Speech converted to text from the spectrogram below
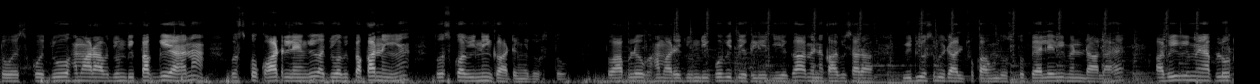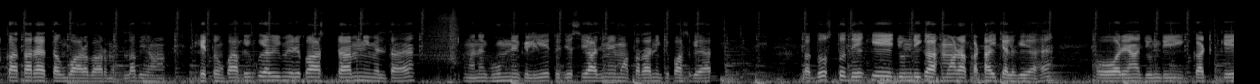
तो इसको जो हमारा जुंडी पक गया है ना, उसको काट लेंगे, और जो अभी पका नहीं है तो उसको अभी नहीं काटेंगे दोस्तों। तो आप लोग हमारे जुंडी को भी देख लीजिएगा, मैंने काफ़ी सारा वीडियोस भी डाल चुका हूँ दोस्तों, पहले भी मैंने डाला है, अभी भी मैं अपलोड करता रहता हूँ बार बार मतलब यहाँ खेतों का, क्योंकि अभी मेरे पास टाइम नहीं मिलता है, मैंने घूमने के लिए तो जैसे आज मैं माता रानी के पास गया तो दोस्तों देखिए, जुंडी का हमारा कटाई चल गया है और यहाँ जुंडी कट के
